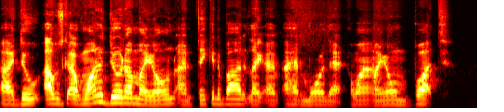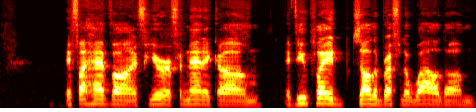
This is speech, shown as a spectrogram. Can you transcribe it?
I do. I was. I want to do it on my own. I'm thinking about it. Like I, I had more that I want my own, but if I have, uh, if you're a fanatic, um, if you played Zelda Breath of the Wild, um,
